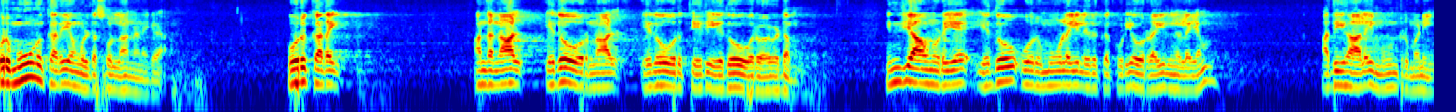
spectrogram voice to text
ஒரு மூணு கதையை உங்கள்கிட்ட சொல்லலாம்னு நினைக்கிறேன். ஒரு கதை அந்த நாள் ஏதோ ஒரு நாள் ஏதோ ஒரு தேதி ஏதோ ஒரு வருடம். இந்தியாவினுடைய ஏதோ ஒரு மூலையில் இருக்கக்கூடிய ஒரு ரயில் நிலையம் அதிகாலை மூன்று மணி.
